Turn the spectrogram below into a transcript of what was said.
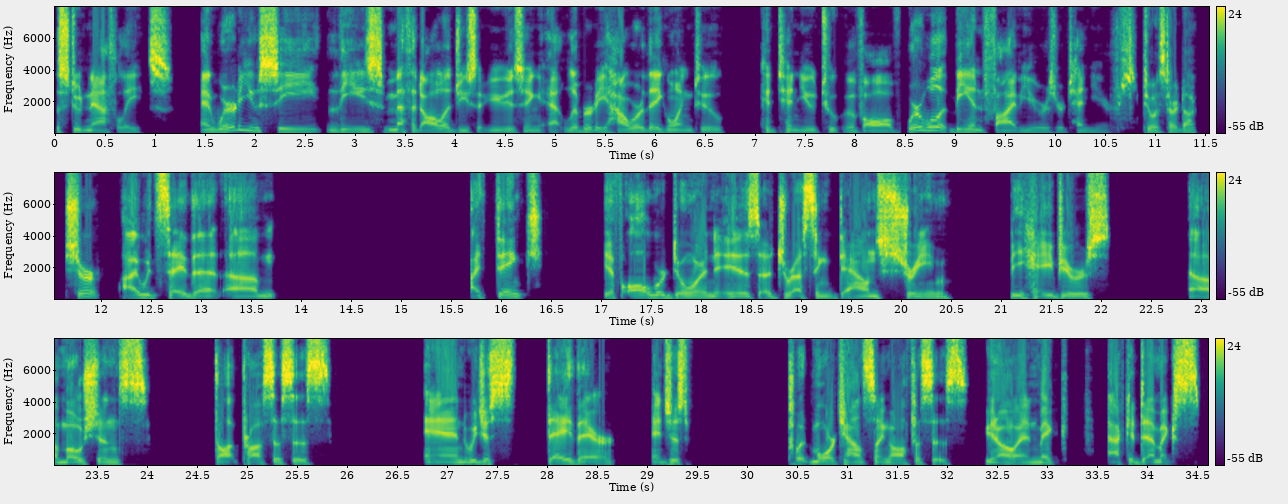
the student athletes? And where do you see these methodologies that you're using at Liberty? How are they going to continue to evolve? Where will it be in five years or 10 years? Do you want to start, Doc? Sure. I would say that um, I think if all we're doing is addressing downstream behaviors, uh, emotions, thought processes, and we just stay there and just put more counseling offices, you know, and make academics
